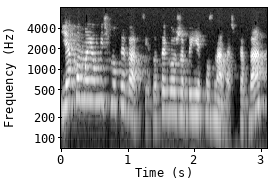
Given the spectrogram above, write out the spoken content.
jaką mają mieć motywację do tego, żeby je poznawać, prawda?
